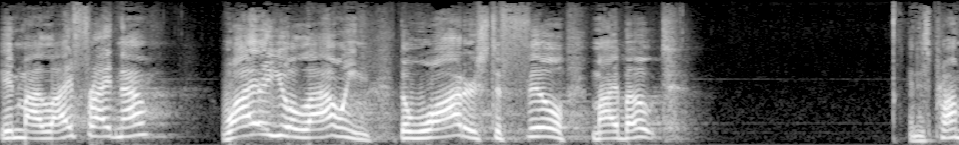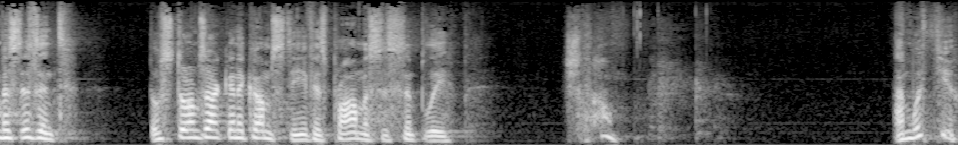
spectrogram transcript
in my life right now? Why are you allowing the waters to fill my boat? And his promise isn't, those storms aren't going to come, Steve. His promise is simply, shalom. I'm with you.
